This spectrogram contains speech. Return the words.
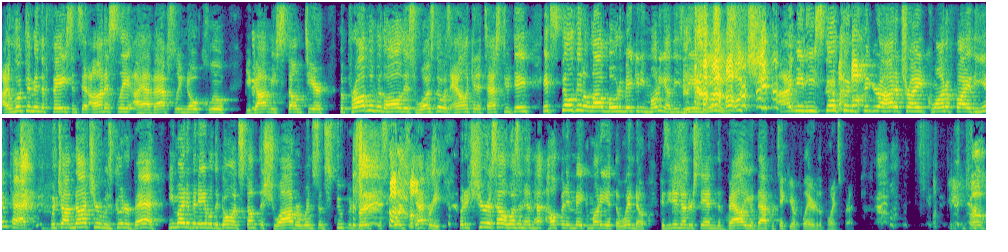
I looked him in the face and said, honestly, I have absolutely no clue. You got me stumped here. The problem with all this was, though, as Alan can attest to, Dave, it still didn't allow Mo to make any money on these damn oh, games. oh shit! I mean, he still couldn't figure out how to try and quantify the impact, which I'm not sure was good or bad. He might have been able to go on Stump the Schwab or win some stupid version of Sports Jeopardy, but it sure as hell wasn't him helping him make money at the window because he didn't understand the value of that particular player to the point spread. Oh,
